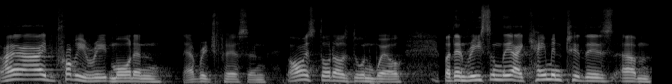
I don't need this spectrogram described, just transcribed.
I, would probably read more than the average person. I always thought I was doing well. But then recently I came into this um,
